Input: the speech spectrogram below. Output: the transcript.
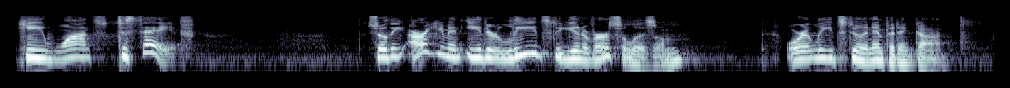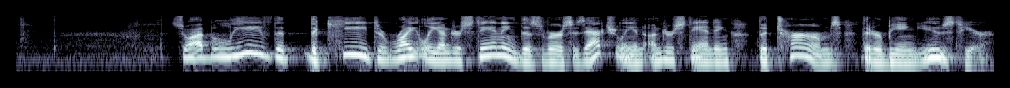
he wants to save. So the argument either leads to universalism or it leads to an impotent God. So I believe that the key to rightly understanding this verse is actually in understanding the terms that are being used here.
